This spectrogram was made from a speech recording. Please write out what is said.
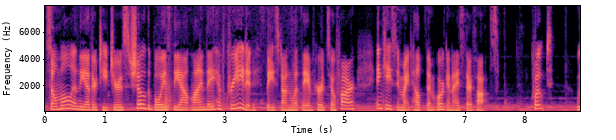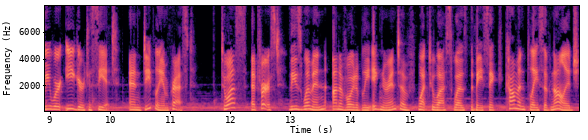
Somel and the other teachers show the boys the outline they have created based on what they have heard so far, in case it might help them organize their thoughts. Quote, We were eager to see it, and deeply impressed. To us, at first, these women, unavoidably ignorant of what to us was the basic commonplace of knowledge,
